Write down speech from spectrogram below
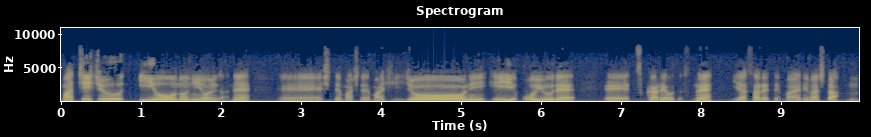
街中硫黄の匂いがね、えーしてまして、まあ非常にいいお湯で、えー疲れをですね、癒されてまいりました。うん。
